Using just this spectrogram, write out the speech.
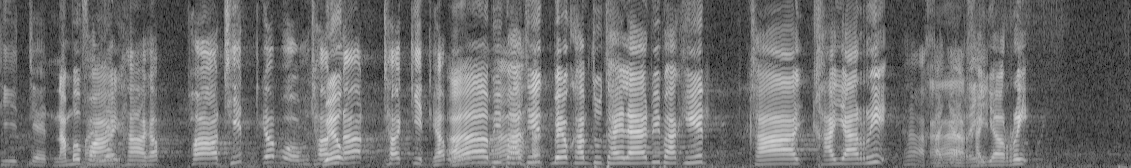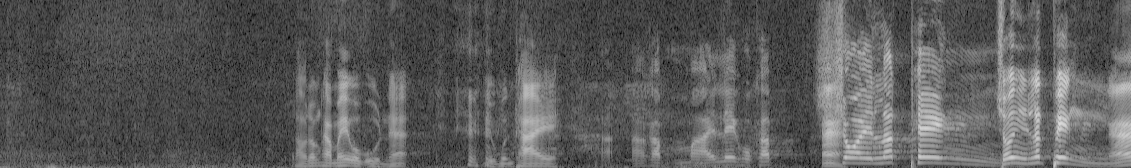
ที่7 Number หมายเลข five 5ครับ พาทิตครับผมธ Well- นธกิจครับผมอ่าพี่พาทิตเวลคัมทูไทยแลนด์พี่พาทิต คาคายาริอ่าขายาริอ่ขายาริ เราต้องทำให้อบอุ่นฮะ อยู่เมืองไทย อ่าอ่าครับหมายเลข6ครับอะ ชอยลัดเพ่งช่วยรัดเพ่งอ่า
